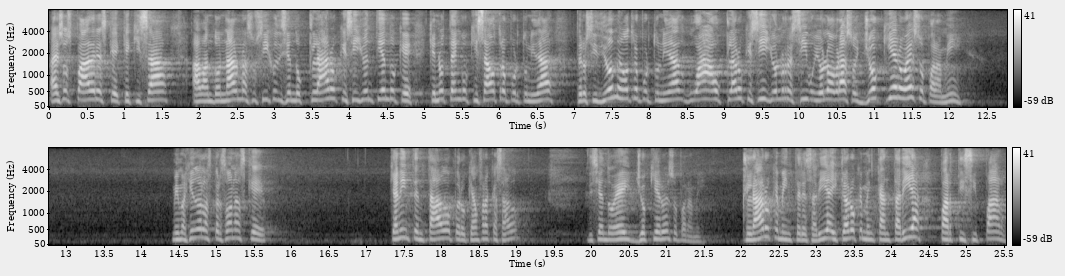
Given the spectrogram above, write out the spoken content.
a esos, padres que, quizá abandonaron a sus hijos diciendo, claro que sí, yo entiendo que, que, no tengo quizá otra oportunidad, pero si Dios me da otra oportunidad, wow, claro que sí, yo lo recibo, yo lo abrazo, yo quiero eso para mí. Me imagino a las personas que, que han intentado pero que han fracasado, diciendo, hey, yo quiero eso para mí. Claro que me interesaría y claro que me encantaría participar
